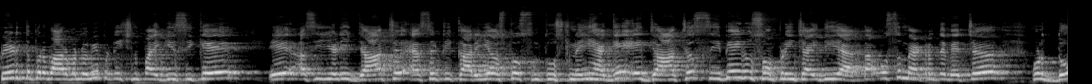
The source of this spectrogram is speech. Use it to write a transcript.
ਪੀੜਤ ਪਰਿਵਾਰ ਵੱਲੋਂ ਵੀ ਪਟੀਸ਼ਨ ਪਾਈ ਗਈ ਸੀ ਕਿ ਇਹ ਅਸੀਂ ਜਿਹੜੀ ਜਾਂਚ ਐਸਆਈਟੀ ਕਰ ਰਹੀ ਹੈ ਉਸ ਤੋਂ ਸੰਤੁਸ਼ਟ ਨਹੀਂ ਹੈਗੇ ਇਹ ਜਾਂਚ ਸੀਬੀਆਈ ਨੂੰ ਸੌਂਪਣੀ ਚਾਹੀਦੀ ਹੈ ਤਾਂ ਉਸ ਮੈਟਰ ਦੇ ਵਿੱਚ ਹੁਣ 2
